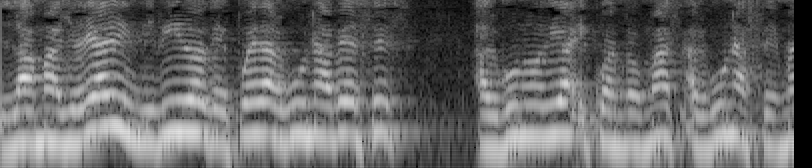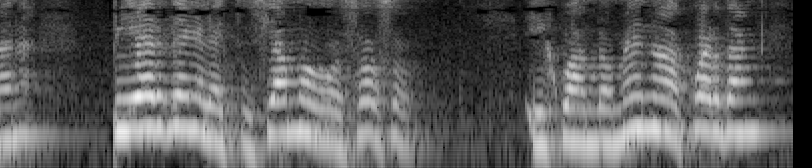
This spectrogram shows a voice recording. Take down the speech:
La mayoría de individuos después de algunas veces, algunos días y cuando más algunas semanas, pierden el entusiasmo gozoso y cuando menos acuerdan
